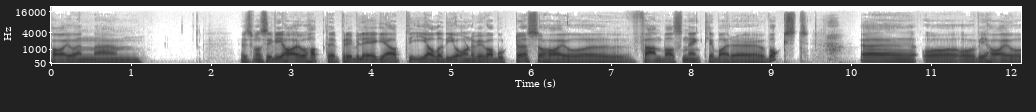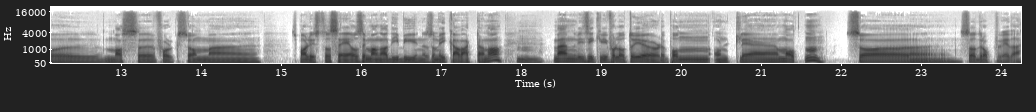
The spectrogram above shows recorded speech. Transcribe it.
har jo en eh, hvis man sier, Vi har jo hatt det privilegiet at i alle de årene vi var borte, så har jo eh, fanbasen egentlig bare vokst. Eh, og, og vi har jo masse folk som, eh, som har lyst til å se oss i mange av de byene som vi ikke har vært ennå. Men hvis ikke vi får lov til å gjøre det på den ordentlige måten, så, så dropper vi det.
